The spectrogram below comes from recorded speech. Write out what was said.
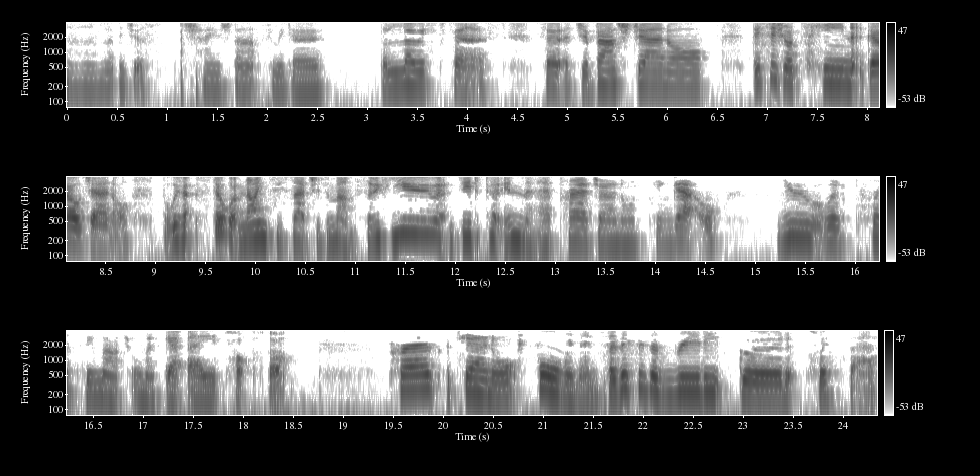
Um, let me just change that so we go the lowest first. So a Jabez journal. This is your teen girl journal, but we've still got 90 searches a month. So if you did put in there prayer journals teen girl, you would pretty much almost get a top spot. Prayers journal for women. So this is a really good twist there.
